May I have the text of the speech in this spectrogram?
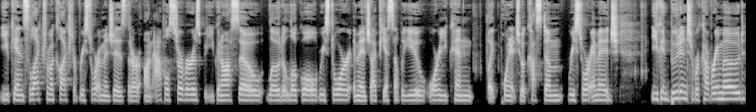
you can select from a collection of restore images that are on apple servers but you can also load a local restore image ipsw or you can like point it to a custom restore image you can boot into recovery mode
